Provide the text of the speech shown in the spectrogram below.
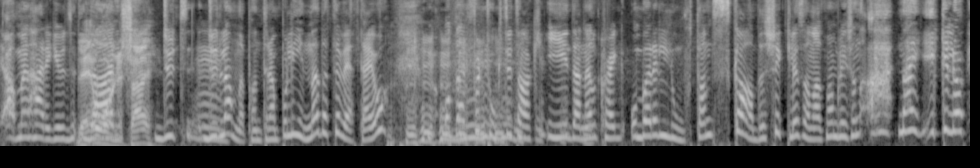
ja, men herregud, Det der- ordner seg. Du, du lander på en trampoline, dette vet jeg jo. Og derfor tok de tak i Daniel Craig og bare lot han skades skikkelig, sånn at man blir sånn ah, Nei, ikke løp,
